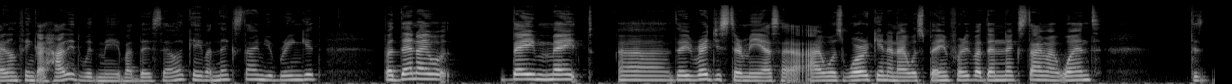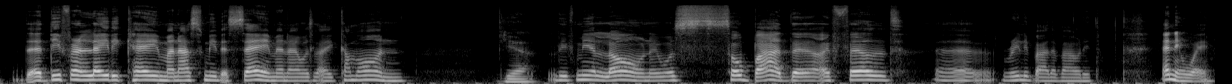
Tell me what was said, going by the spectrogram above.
I don't think i had it with me but they said okay but next time you bring it. But then i they made uh, they registered me as I, I was working and i was paying for it but then next time i went the, the different lady came and asked me the same and i was like come on Yeah. leave me alone. It was so bad that I felt uh, really bad about it. Anyway,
